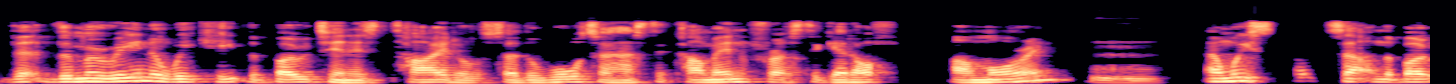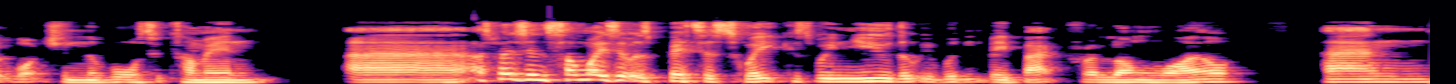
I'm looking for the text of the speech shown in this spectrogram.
the, the marina we keep the boat in is tidal. So the water has to come in for us to get off our mooring. Mm-hmm. And we sat on the boat watching the water come in. Uh, I suppose in some ways it was bittersweet because we knew that we wouldn't be back for a long while. And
